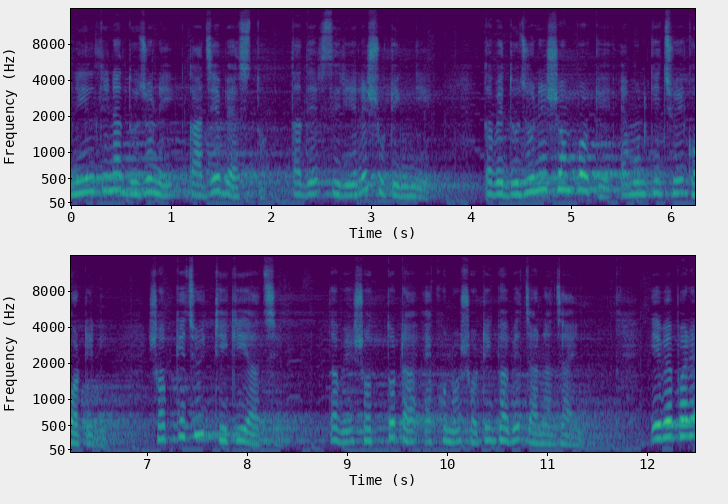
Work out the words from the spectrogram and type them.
নীল টিনা দুজনেই কাজে ব্যস্ত, তাদের সিরিয়ালের শুটিং নিয়ে। তবে দুজনের সম্পর্কে এমন কিছুই ঘটেনি। সব কিছুই ঠিকই আছে, তবে সত্যটা এখনও সঠিকভাবে জানা যায়নি। এ ব্যাপারে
